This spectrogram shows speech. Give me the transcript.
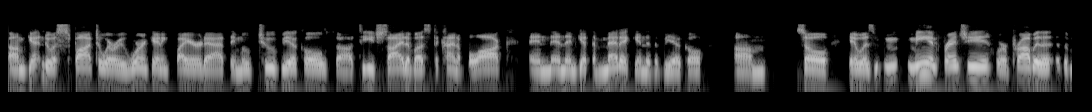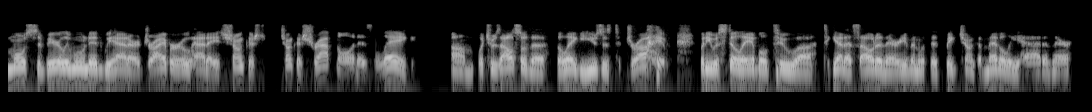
um, get into a spot to where we weren't getting fired at. They moved two vehicles uh, to each side of us to kind of block and and then get the medic into the vehicle. Um, so it was m- me and Frenchie were probably the, the, most severely wounded. We had our driver who had a chunk of, chunk of shrapnel in his leg, um, which was also the, the leg he uses to drive, but he was still able to uh, to get us out of there, even with the big chunk of metal he had in there.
